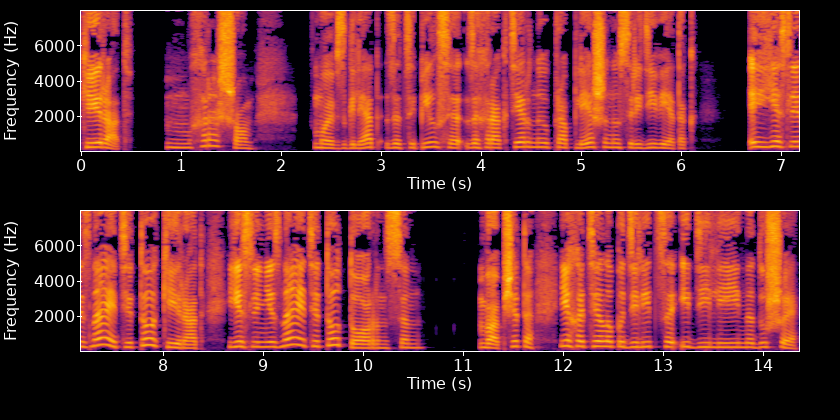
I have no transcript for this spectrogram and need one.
«Кейрат». «Хорошо». Мой взгляд зацепился за характерную проплешину среди веток. «Если знаете, то Кейрат, если не знаете, то Торнсон». Вообще-то, я хотела поделиться идиллией на душе,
